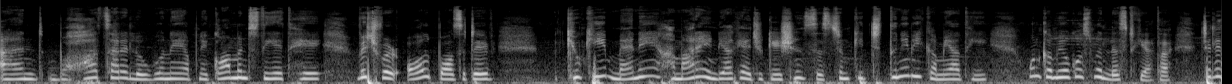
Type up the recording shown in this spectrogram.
एंड बहुत सारे लोगों ने अपने कमेंट्स दिए थे विच वर ऑल पॉजिटिव क्योंकि मैंने हमारे इंडिया के एजुकेशन सिस्टम की जितनी भी कमियाँ थी उन कमियों को उसमें लिस्ट किया था। चलिए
